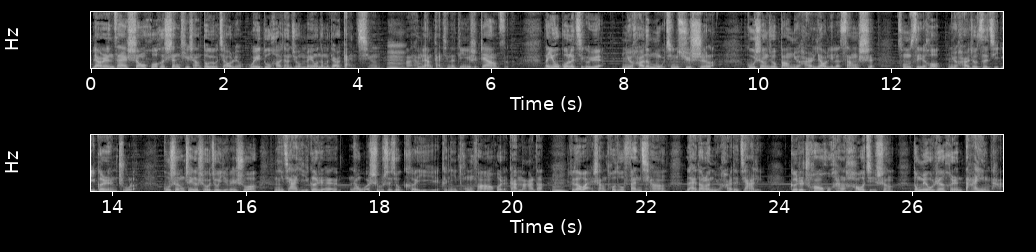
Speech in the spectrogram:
两人在生活和身体上都有交流，唯独好像就没有那么点感情。嗯啊，他们俩感情的定义是这样子的。那又过了几个月，女孩的母亲去世了，顾生就帮女孩料理了丧事。从此以后，女孩就自己一个人住了。顾生这个时候就以为说，你家一个人，那我是不是就可以跟你同房或者干嘛的？嗯，就在晚上偷偷翻墙来到了女孩的家里，隔着窗户喊了好几声，都没有任何人答应他。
